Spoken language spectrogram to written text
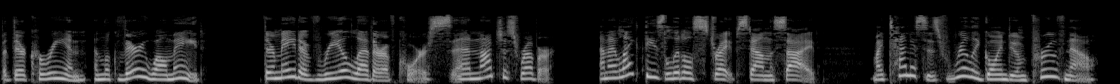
but they're Korean and look very well made. They're made of real leather, of course, and not just rubber. And I like these little stripes down the side. My tennis is really going to improve now.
